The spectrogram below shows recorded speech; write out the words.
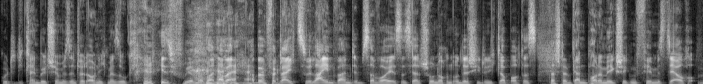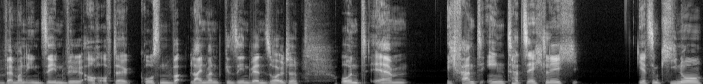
Gut, die kleinen Bildschirme sind heute auch nicht mehr so klein, wie sie früher mal waren, aber, aber im Vergleich zur Leinwand im Savoy ist es ja schon noch ein Unterschied. Und ich glaube auch, dass das Gunpowder Milkshake ein Film ist, der auch, wenn man ihn sehen will, auch auf der großen Leinwand gesehen werden sollte. Und ähm, ich fand ihn tatsächlich jetzt im Kino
